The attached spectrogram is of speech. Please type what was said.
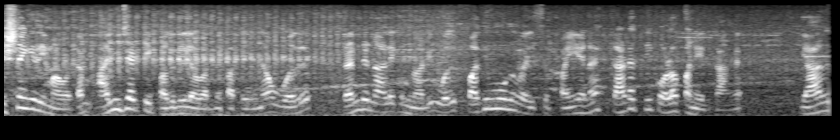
கிருஷ்ணகிரி மாவட்டம் அஞ்சட்டி பகுதியில் வந்து பார்த்தீங்கன்னா ஒரு ரெண்டு நாளைக்கு முன்னாடி ஒரு பதிமூணு வயசு பையனை கடத்தி கொலை பண்ணியிருக்காங்க. யார்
